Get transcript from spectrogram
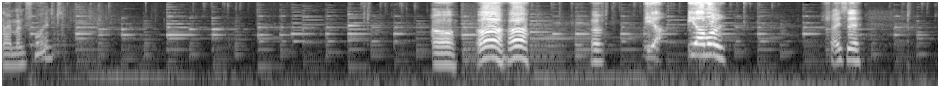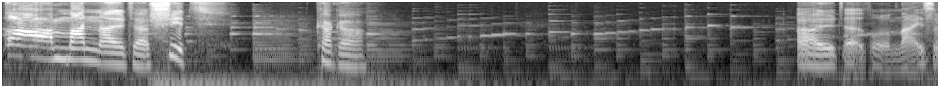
Nein, mein Freund. Oh, ah, ah, ah. Ja, jawohl. Scheiße. Ah, oh, Mann, Alter. Shit. Kacker. Alter, so nice.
